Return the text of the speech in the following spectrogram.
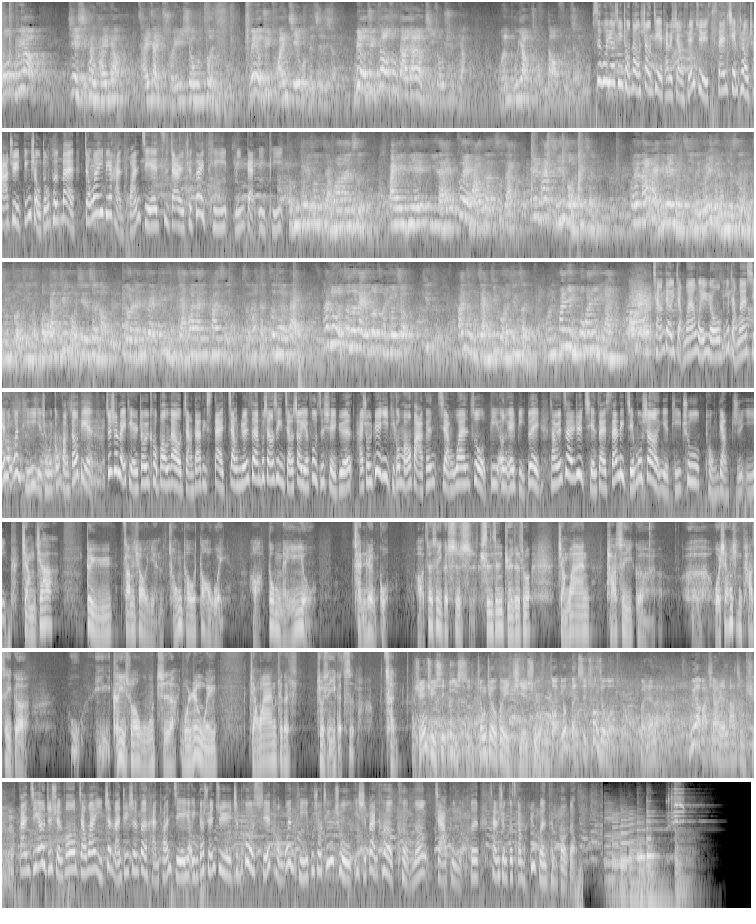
我不要届时看开票才在捶胸顿足，没有去团结我们的支持者，没有去告诉大家要集中选票。我们不要重蹈覆辙。似乎忧心重蹈上届台北市长选举三千票差距丁守中吞败，蒋万一边喊团结，自家人却再提敏感议题。我们可以说蒋万安是百年以来最好的市长，因为他行走基层。我的脑海里面有记得有一个人也是民主精神，蒋经国先生哦。有人在批评蒋万安他是什么的正二代，那如果正二代能够这么优秀，去。传承蒋经国的精神，我们欢迎不欢迎啊？欢迎强调以蒋万安为荣，不过蒋万安协同问题也成为攻防焦点。资深媒体人周玉蔻爆料，蒋家第四代蒋元赞不相信蒋少爷父子血缘，还说愿意提供毛发跟蒋湾做 DNA 比对。蒋元赞日前在三立节目上也提出同样质疑。蒋家对于张孝言从头到尾啊都没有承认过。哦，这是一个事实。深深觉得说，蒋万安他是一个，呃，我相信他是一个无，可以说无知啊。我认为蒋万安这个就是一个字嘛，蹭。选举是一时，终究会结束。哦有本事冲着我本人来。不要把其他人拉进去。反击二指选风，蒋万以正蓝军身份喊团结，要赢得选举。只不过协统问题不说清楚，一时半刻可能加不了分。蔡立轩、郭子刚、马玉文特别报道。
